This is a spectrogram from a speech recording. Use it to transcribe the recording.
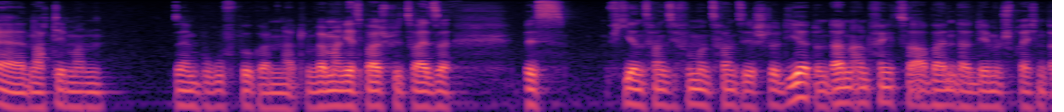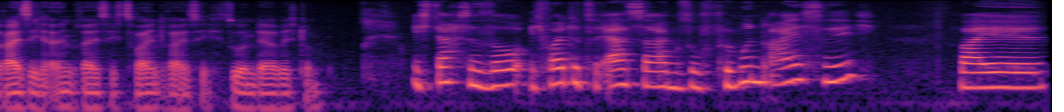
äh, nachdem man seinen Beruf begonnen hat. Und wenn man jetzt beispielsweise bis 24, 25 studiert und dann anfängt zu arbeiten, dann dementsprechend 30, 31, 32, so in der Richtung. Ich dachte so, ich wollte zuerst sagen so 35, weil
